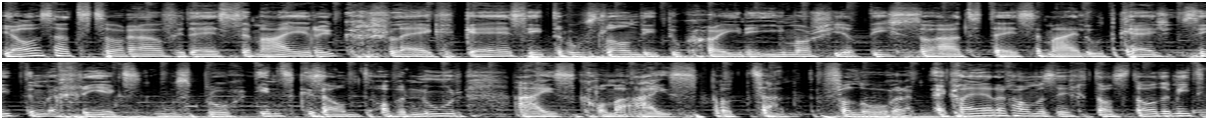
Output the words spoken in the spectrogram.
Ja, es hat zwar auch für den SMI Rückschläge gegeben, seit Russland in die Ukraine einmarschiert ist. So hat der SMI laut Cash seit dem Kriegsausbruch insgesamt aber nur 1,1 Prozent verloren. Erklären kann man sich das damit,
